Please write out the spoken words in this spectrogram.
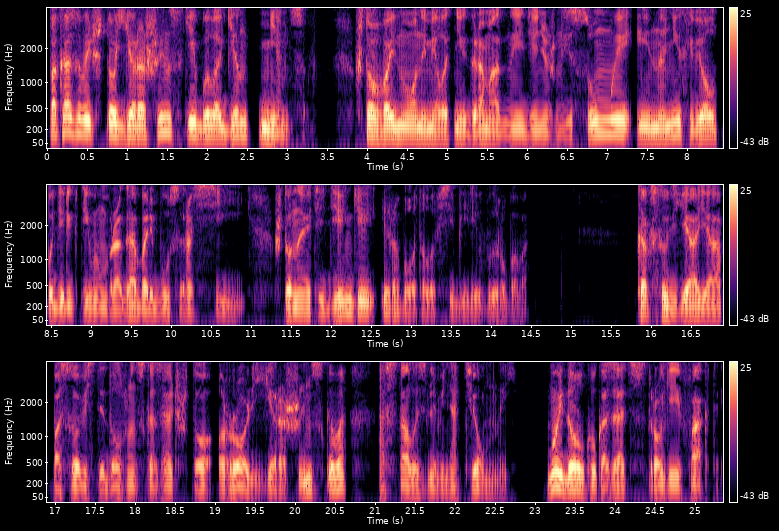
показывает, что Ярошинский был агент немцев, что в войну он имел от них громадные денежные суммы и на них вел по директивам врага борьбу с Россией, что на эти деньги и работала в Сибири Вырубова. Как судья я по совести должен сказать, что роль Ярошинского осталась для меня темной. Мой долг указать строгие факты.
